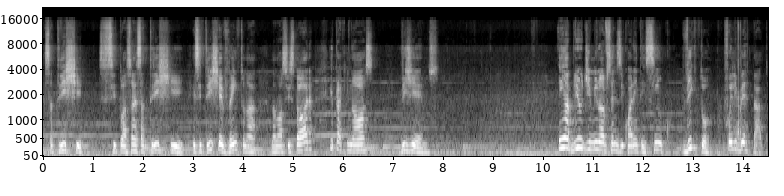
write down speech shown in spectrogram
essa triste situação, essa triste, esse triste evento na, na nossa história e para que nós vigiemos. Em abril de 1945, Victor foi libertado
